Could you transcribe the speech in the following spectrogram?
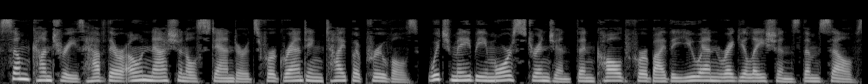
Some countries have their own national standards for granting type approvals, which may be more stringent than called for by the UN regulations themselves.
